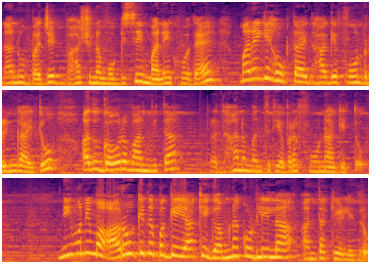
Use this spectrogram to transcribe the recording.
ನಾನು ಬಜೆಟ್ ಭಾಷಣ ಮುಗಿಸಿ ಮನೆಗೆ ಹೋದೆ. ಮನೆಗೆ ಹೋಗ್ತಾ ಇದ್ದ ಹಾಗೆ ಫೋನ್ ರಿಂಗ್ ಆಯಿತು. ಅದು ಗೌರವಾನ್ವಿತ ಪ್ರಧಾನಮಂತ್ರಿಯವರ ಫೋನ್ ಆಗಿತ್ತು. ನೀವು ನಿಮ್ಮ ಆರೋಗ್ಯದ ಬಗ್ಗೆ ಯಾಕೆ ಗಮನ ಕೊಡಲಿಲ್ಲ ಅಂತ ಕೇಳಿದ್ರು.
